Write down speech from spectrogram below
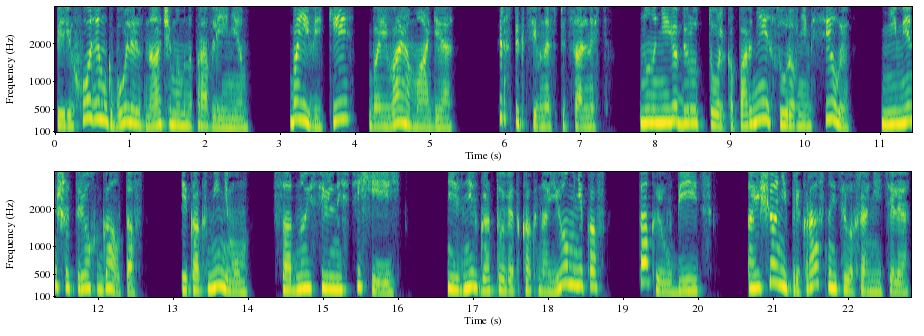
Переходим к более значимым направлениям. Боевики, боевая магия. Перспективная специальность, но на нее берут только парней с уровнем силы не меньше трех галтов и как минимум с одной сильной стихией. Из них готовят как наемников, так и убийц, а еще они прекрасные телохранители.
